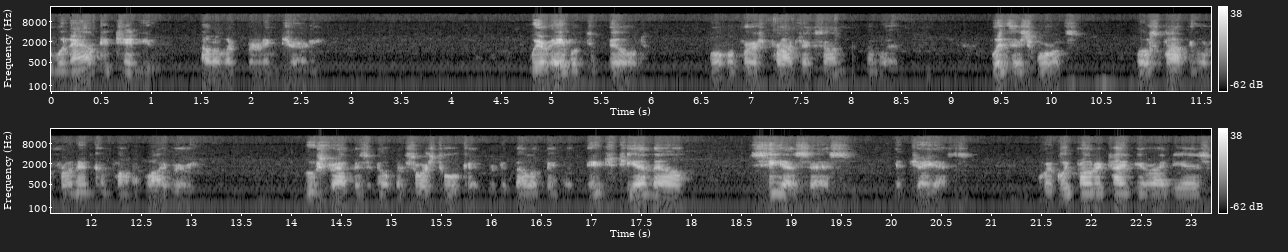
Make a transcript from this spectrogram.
we will now continue our learning journey. We are able to build mobile first projects on the web with this world's most popular front end component library. Bootstrap is an open source toolkit for developing with HTML, CSS, and JS. Quickly prototype your ideas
